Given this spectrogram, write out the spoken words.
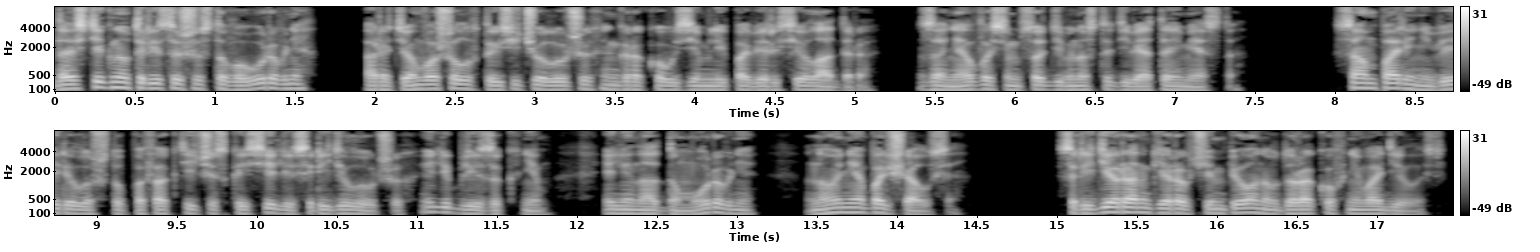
Достигнув 36 уровня, Артём вошел в тысячу лучших игроков Земли по версии Ладдера, заняв 899 место. Сам парень верил, что по фактической силе среди лучших, или близок к ним, или на одном уровне, но не обольщался. Среди рангеров чемпионов дураков не водилось.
